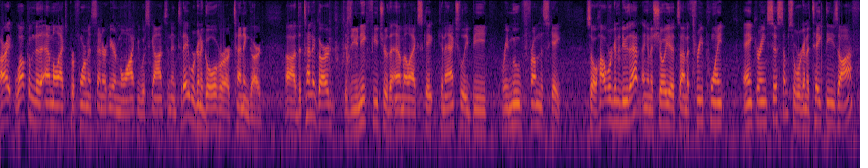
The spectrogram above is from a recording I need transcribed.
All right, welcome to the MLX Performance Center here in Milwaukee, Wisconsin, and today we're going to go over our tendon guard. Uh, the tendon guard is a unique feature of the MLX skate, can actually be removed from the skate. So how we're going to do that, I'm going to show you it's on a three-point anchoring system, so we're going to take these off.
